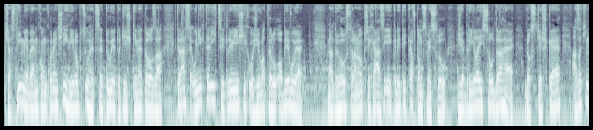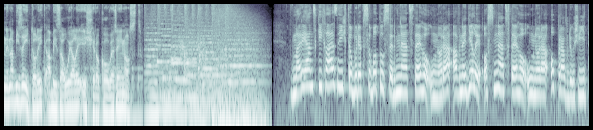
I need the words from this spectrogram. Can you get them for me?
Častým jevem konkurenčních výrobců headsetů je totiž kinetóza, která se u některých citlivějších uživatelů objevuje. Na druhou stranu přichází i kritika v tom smyslu, že brýle jsou drahé, dost těžké a zatím nenabízejí tolik, aby zaujaly i širokou veřejnost. V Mariánských lázních to bude v sobotu 17. února a v neděli 18. února opravdu žít.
